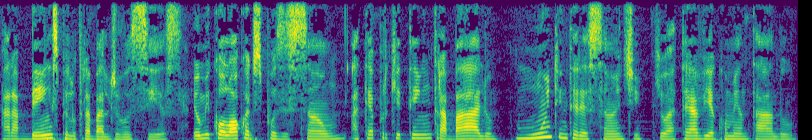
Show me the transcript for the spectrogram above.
Parabéns pelo trabalho de vocês. Eu me coloco à disposição, até porque tem um trabalho muito interessante que eu até havia comentado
